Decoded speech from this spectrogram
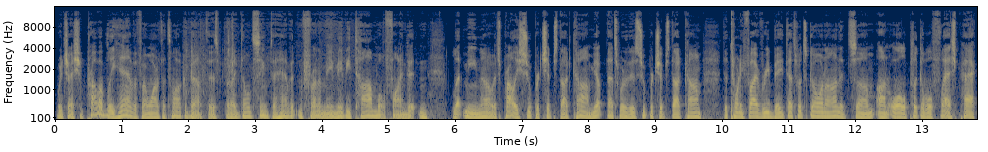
which I should probably have if I wanted to talk about this, but I don't seem to have it in front of me. Maybe Tom will find it and let me know. It's probably superchips.com. Yep, that's what it is, superchips.com. The 25 rebate, that's what's going on. It's um, on all applicable Flashpaq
